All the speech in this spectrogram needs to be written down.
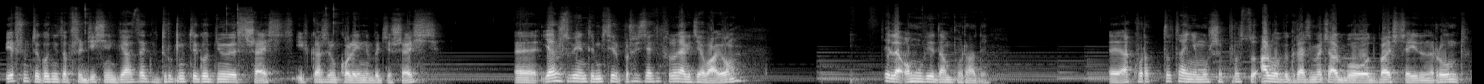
w pierwszym tygodniu zawsze 10 gwiazdek, w drugim tygodniu jest 6 i w każdym kolejnym będzie 6. E, ja już zrobiłem te misje, proszę jak, jak działają. Tyle omówię, dam porady. E, akurat tutaj nie muszę po prostu albo wygrać mecz, albo 21 rund.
